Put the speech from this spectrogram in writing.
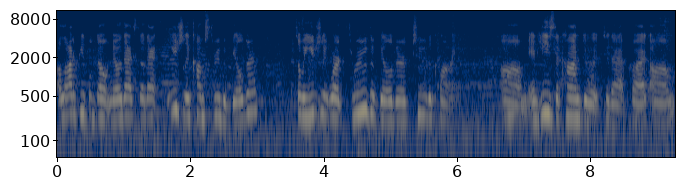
a lot of people don't know that, so that usually comes through the builder. So we usually work through the builder to the client. Um, and he's the conduit to that. But um,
